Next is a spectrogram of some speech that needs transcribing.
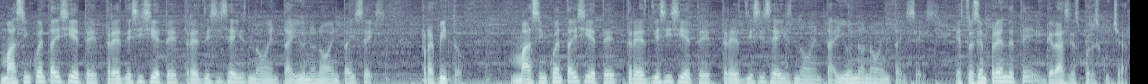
más 57 317 316 9196. Repito, más 57 317 316 9196. Esto es Emprendete, gracias por escuchar.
